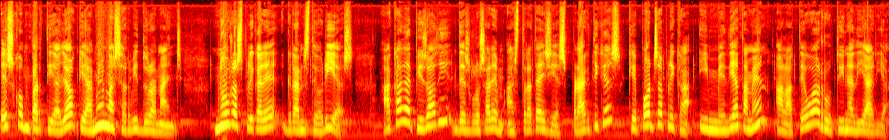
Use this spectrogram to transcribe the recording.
és compartir allò que a mi m'ha servit durant anys. No us explicaré grans teories. A cada episodi desglossarem estratègies pràctiques que pots aplicar immediatament a la teua rutina diària.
